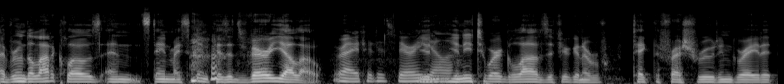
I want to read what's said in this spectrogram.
I've ruined a lot of clothes and stained my skin because it's very yellow. Right, it is very you, yellow. You need to wear gloves if you're going to take the fresh root and grate it.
